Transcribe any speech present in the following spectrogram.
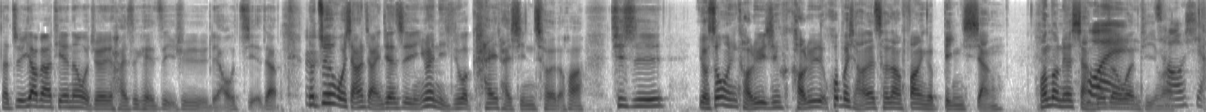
那至于要不要贴呢？我觉得还是可以自己去了解这样。那最后我想要讲一件事情，因为你如果开一台新车的话，其实有时候你考虑已经考虑会不会想要在车上放一个冰箱。黄总，你有想过这个问题吗？超想，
